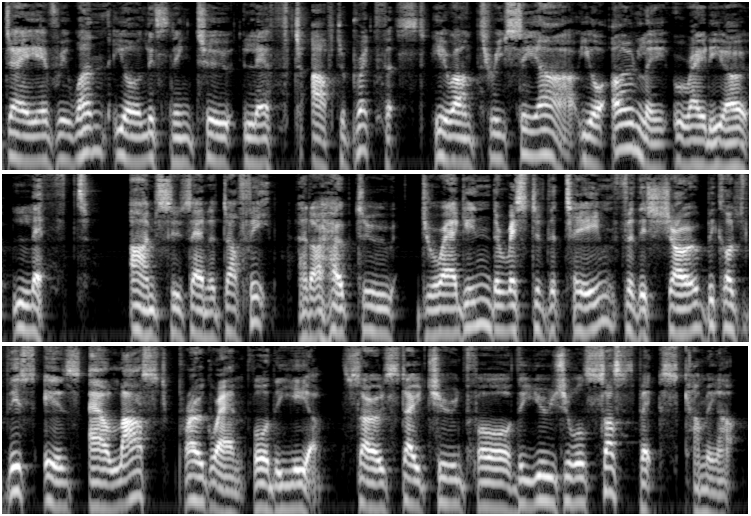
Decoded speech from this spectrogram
Day, everyone. You're listening to Left After Breakfast here on 3CR, your only radio left. I'm Susanna Duffy, and I hope to drag in the rest of the team for this show because this is our last program for the year. So stay tuned for the usual suspects coming up.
